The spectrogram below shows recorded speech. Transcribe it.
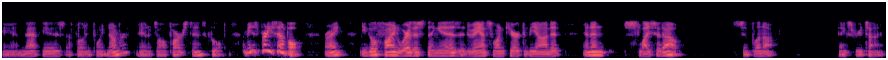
And that is a floating point number, and it's all parsed, and it's cool. I mean, it's pretty simple, right? You go find where this thing is, advance one character beyond it, and then slice it out. Simple enough. Thanks for your time.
